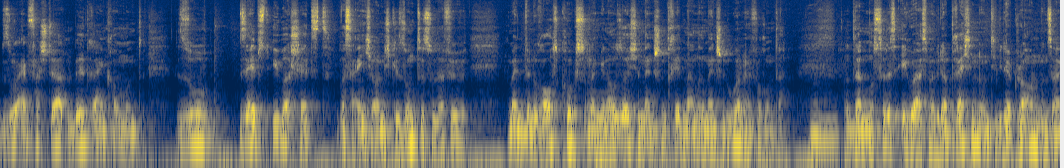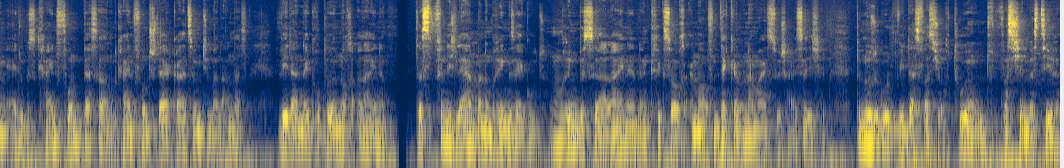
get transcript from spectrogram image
so einem verstörten Bild reinkommen und so selbst überschätzt, was eigentlich auch nicht gesund ist. So dafür, ich meine, wenn du rausguckst und dann genau solche Menschen treten andere Menschen U-Bahnhöfe runter. Und dann musst du das Ego erstmal wieder brechen und die wieder grounden und sagen, ey, du bist kein Pfund besser und kein Pfund stärker als irgendjemand anders. Weder in der Gruppe noch alleine. Das finde ich, lernt man im Ring sehr gut. Im Ring bist du alleine, dann kriegst du auch einmal auf den Deckel und dann weißt du, scheiße, ich bin nur so gut wie das, was ich auch tue und was ich investiere.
